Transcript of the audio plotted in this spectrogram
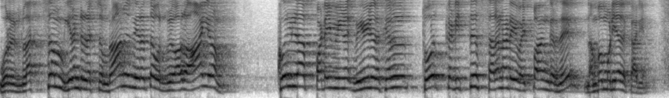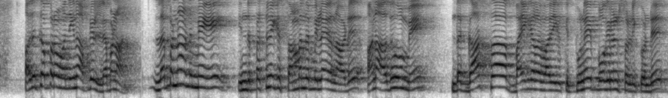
ஒரு லட்சம் இரண்டு லட்சம் ராணுவ வீரத்தை ஒரு ஒரு ஆயிரம் கொரில்லா படை வீர- வீரர்கள் தோற்கடித்து சரணடை வைப்பாங்கிறது நம்ப முடியாத காரியம். அதுக்கப்புறம் வந்தீங்கன்னா அப்படியே லெபனான். லெபனானுமே இந்த பிரச்சனைக்கு சம்பந்தம் இல்லாத நாடு. ஆனால் அதுவுமே இந்த காசா பயங்கரவாதிகளுக்கு துணை போகிறேன்னு சொல்லிக்கொண்டு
